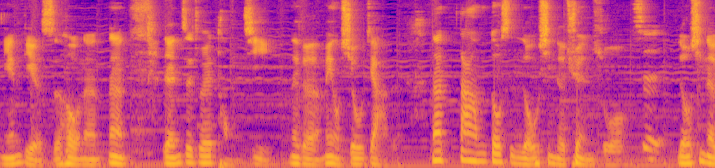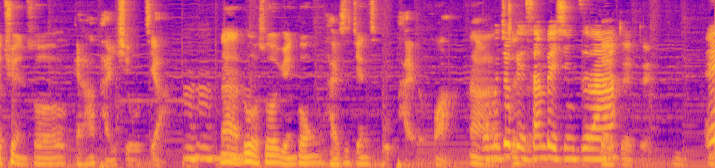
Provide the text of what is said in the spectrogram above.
年底的时候呢，那人资就会统计那个没有休假的，那大部分都是柔性的劝说，是柔性的劝说给他排休假。嗯哼。那如果说员工还是坚持不排的话，那我们就给三倍薪资啦。对对对。嗯哎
